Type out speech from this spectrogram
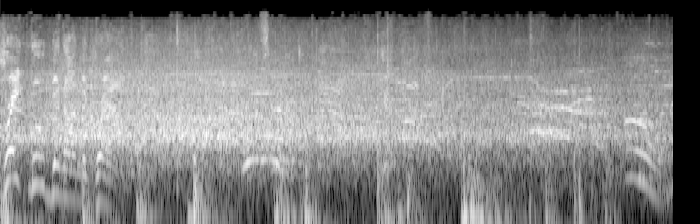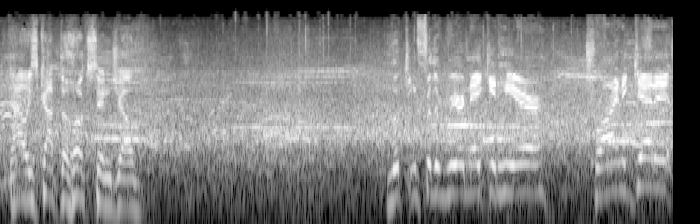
Great movement on the ground. Now he's got the hooks in, Joe. Looking for the rear naked here. Trying to get it.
